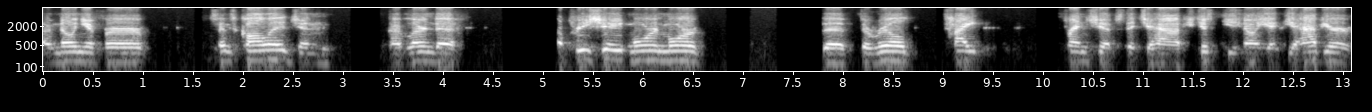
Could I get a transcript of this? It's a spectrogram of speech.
I've known you for since college and I've learned to appreciate more and more the, the real tight friendships that you have. You just, you know, you, you have your,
